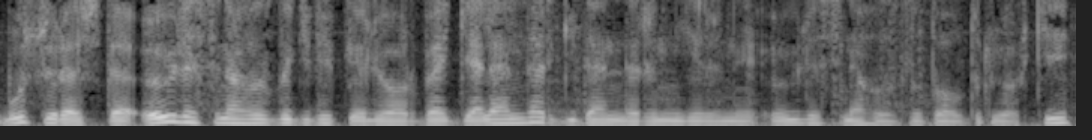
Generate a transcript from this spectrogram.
bu süreçte öylesine hızlı gidip geliyor ve gelenler gidenlerin yerini öylesine hızlı dolduruyor ki,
